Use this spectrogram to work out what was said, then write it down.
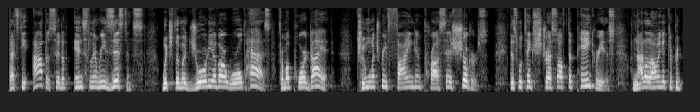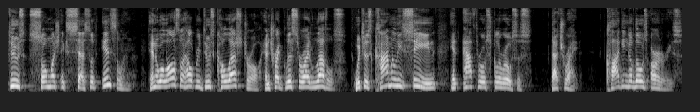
That's the opposite of insulin resistance which the majority of our world has from a poor diet. Too much refined and processed sugars. This will take stress off the pancreas, not allowing it to produce so much excessive insulin. And it will also help reduce cholesterol and triglyceride levels, which is commonly seen in atherosclerosis. That's right, clogging of those arteries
